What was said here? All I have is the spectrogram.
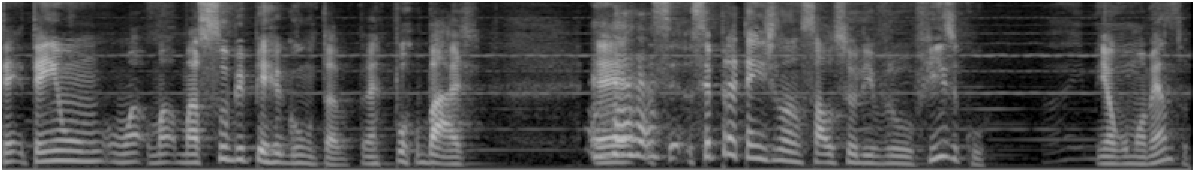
tem, tem um, uma, uma sub-pergunta né, por baixo. Você é, pretende lançar o seu livro físico em algum momento?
